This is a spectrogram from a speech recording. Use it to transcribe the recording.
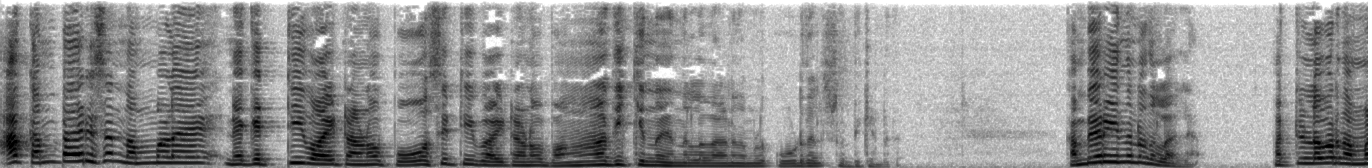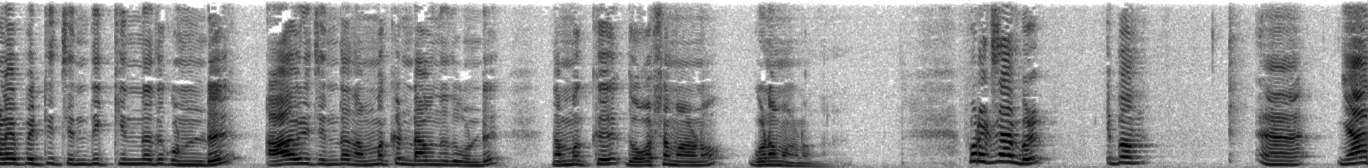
ആ കമ്പാരിസൺ നമ്മളെ നെഗറ്റീവായിട്ടാണോ പോസിറ്റീവായിട്ടാണോ ബാധിക്കുന്നത് എന്നുള്ളതാണ് നമ്മൾ കൂടുതൽ ശ്രദ്ധിക്കേണ്ടത്. കമ്പയർ ചെയ്യുന്നുണ്ടെന്നുള്ളതല്ല. മറ്റുള്ളവർ നമ്മളെപ്പറ്റി ചിന്തിക്കുന്നത് കൊണ്ട് ആ ഒരു ചിന്ത നമുക്കുണ്ടാവുന്നത് കൊണ്ട് നമുക്ക് ദോഷമാണോ ഗുണമാണോ എന്നുള്ളത്. ഫോർ എക്സാമ്പിൾ ഇപ്പം ഞാൻ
